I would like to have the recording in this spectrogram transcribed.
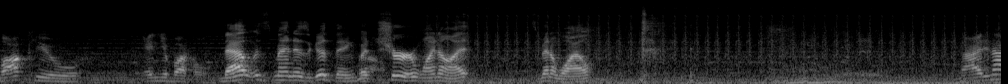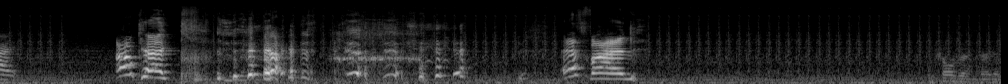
Fuck you, in your butthole. That was meant as a good thing, but Oh. sure, why not? It's been a while. Nighty night. Okay. That's fine. Controls are inverted.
